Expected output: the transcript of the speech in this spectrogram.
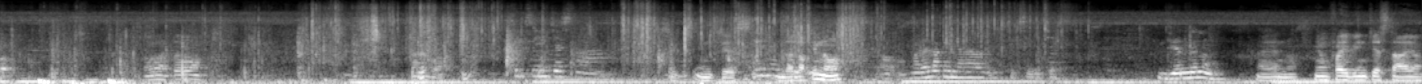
Oh, oh ito. Ano ba? 6 inches na. 6 inches. Ang lalaki no? Oo, malalaki na 6 inches. Diyan na lang. Ayan no. Yung 5 inches tayo.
